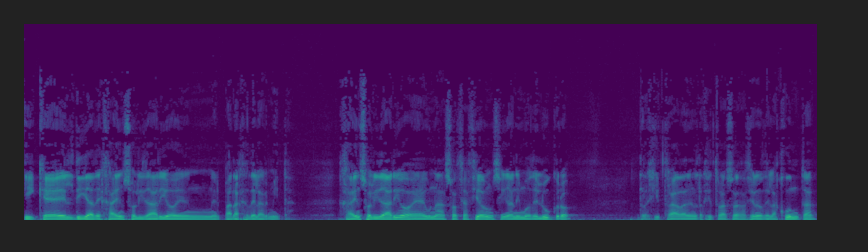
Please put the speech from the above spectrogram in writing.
y que es el Día de Jaén Solidario en el paraje de la ermita. Jaén Solidario es una asociación sin ánimo de lucro, registrada en el registro de asociaciones de la Junta,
